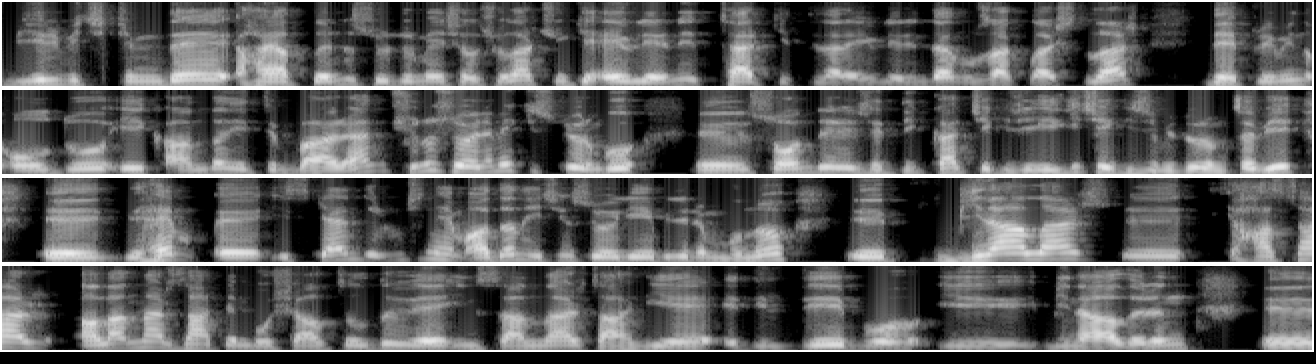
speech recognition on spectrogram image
bir biçimde hayatlarını sürdürmeye çalışıyorlar. Çünkü evlerini terk ettiler, evlerinden uzaklaştılar depremin olduğu ilk andan itibaren. Şunu söylemek istiyorum bu e, son derece dikkat çekici, ilgi çekici bir durum tabii. E, hem e, İskenderun için hem Adana için söyleyebilirim bunu. E, binalar e, hasar alanlar zaten boşaltıldı ve insanlar tahliye edildi. Bu e, binaların e,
